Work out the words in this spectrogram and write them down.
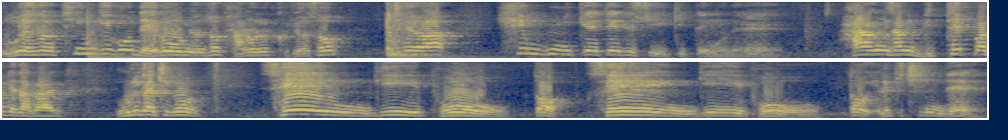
위에서 튕기고 내려오면서 반원을 그려서 채와 힘있게 때릴 수 있기 때문에 항상 밑에 박에다가 우리가 지금 생기복덕 생기복덕 이렇게 치는데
